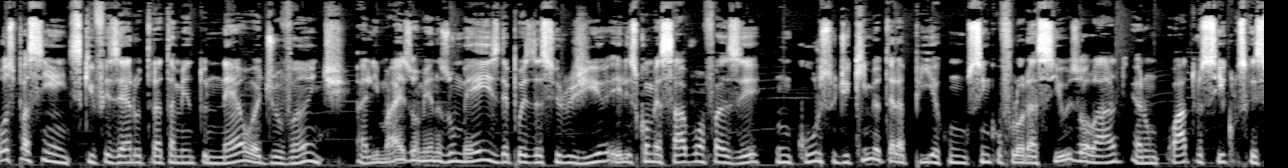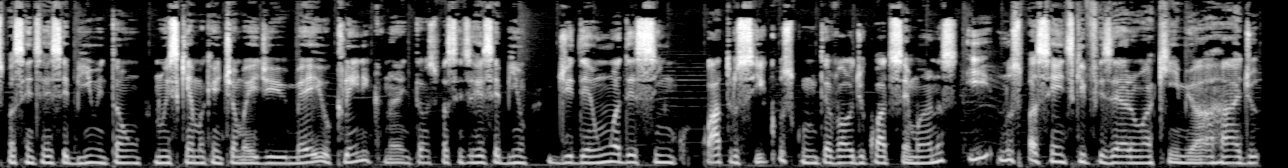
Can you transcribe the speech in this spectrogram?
Os pacientes que fizeram o tratamento neoadjuvante, ali mais ou menos um mês depois da cirurgia, eles começavam a fazer um curso de quimioterapia com 5-fluoracil isolado. Eram quatro ciclos que esses pacientes recebiam, então, num esquema que a gente chama aí de meio clinic, né? Então, esses pacientes pacientes recebiam de D1 a D5 quatro ciclos com um intervalo de quatro semanas e nos pacientes que fizeram a quimio a rádio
